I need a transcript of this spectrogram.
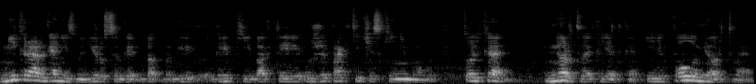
микроорганизмы, вирусы, грибки и бактерии уже практически не могут. Только мертвая клетка или полумертвая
